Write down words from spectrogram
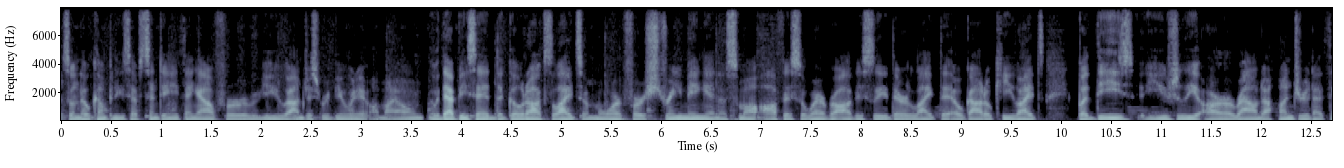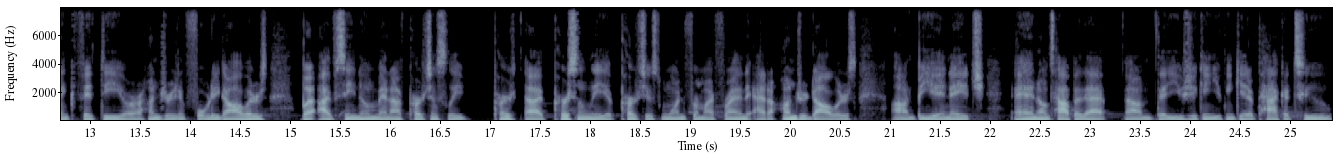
so no companies have sent anything out for review. I'm just reviewing it on my own. With that being said, the Godox lights are more for streaming in a small office or wherever. Obviously, they're like the Elgato key lights, but these usually are around a hundred, I think 50 or 140 dollars. But I've seen them and I've personally per, uh, personally purchased one for my friend at a hundred dollars on B&H. And on top of that, um, they usually can, you can get a pack of two,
